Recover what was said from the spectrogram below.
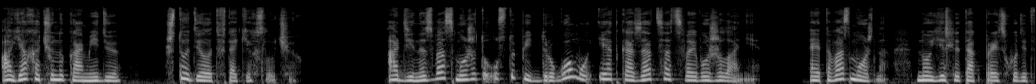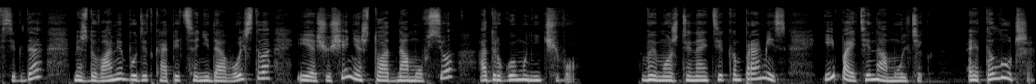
«А я хочу на комедию». Что делать в таких случаях? Один из вас может уступить другому и отказаться от своего желания. Это возможно, но если так происходит всегда, между вами будет копиться недовольство и ощущение, что одному все, а другому ничего. Вы можете найти компромисс и пойти на мультик, это лучше,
